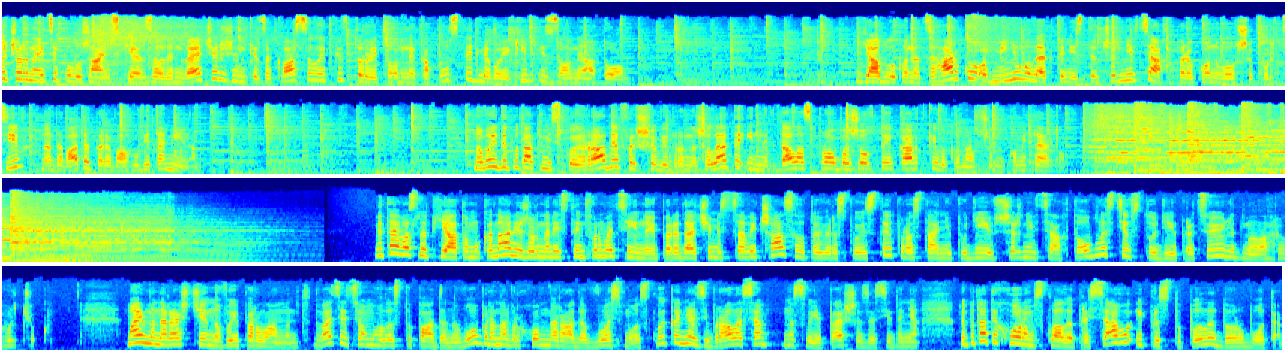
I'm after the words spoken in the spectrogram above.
Вечорниці Полужанське. За один вечір жінки заквасили півтори тонни капусти для вояків із зони АТО. Яблуко на цигарку обмінювали активісти в Чернівцях, переконувавши курців надавати перевагу вітамінам. Новий депутат міської ради, фальшиві бронежилети і невдала спроба жовтої картки виконавчому комітету. Вітаю вас на п'ятому каналі. Журналісти інформаційної передачі Місцевий час готові розповісти про останні події в Чернівцях та області. В студії працює Людмила Григорчук. Маємо нарешті новий парламент. 27 листопада новообрана Верховна Рада восьмого скликання зібралася на своє перше засідання. Депутати хором склали присягу і приступили до роботи.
